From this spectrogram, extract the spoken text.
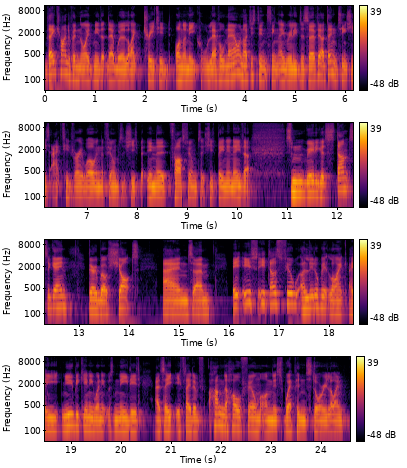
they kind of annoyed me that they were like treated on an equal level now, and I just didn't think they really deserved it. I don't think she's acted very well in the films that she's in the fast films that she's been in either. Some really good stunts again, very well shot, and um, it is. It does feel a little bit like a new beginning when it was needed. As if they'd have hung the whole film on this weapon storyline,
